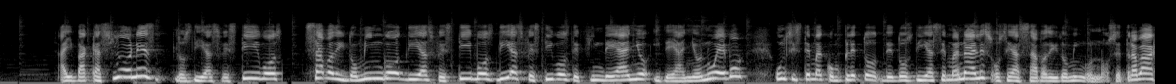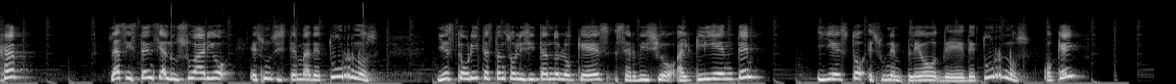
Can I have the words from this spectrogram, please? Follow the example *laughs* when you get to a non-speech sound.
Hay vacaciones, los días festivos, sábado y domingo, días festivos, días festivos de fin de año y de año nuevo, un sistema completo de dos días semanales, o sea, sábado y domingo no se trabaja. La asistencia al usuario es un sistema de turnos. Y es que ahorita están solicitando lo que es servicio al cliente. Y esto es un empleo de, de turnos, ¿ok?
